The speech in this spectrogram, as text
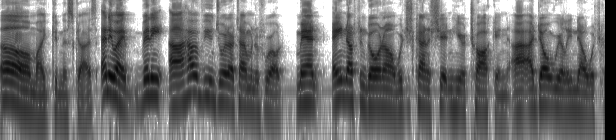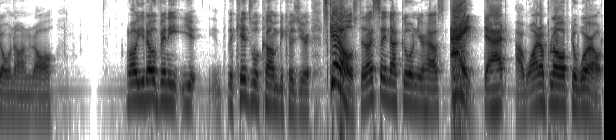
Oh my goodness, guys. Anyway, Vinny, uh, how have you enjoyed our time in this world? Man, ain't nothing going on. We're just kind of sitting here talking. I, I, don't really know what's going on at all. Well, you know, Vinny, you, the kids will come because you're... Skittles! Did I say not go in your house? Hey, Dad, I want to blow up the world.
